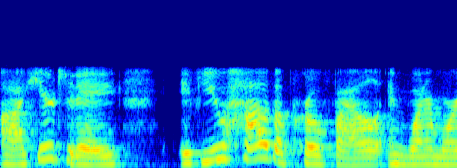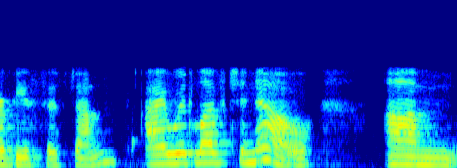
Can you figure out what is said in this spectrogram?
uh, here today, if you have a profile in one or more of these systems, I would love to know. Um,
